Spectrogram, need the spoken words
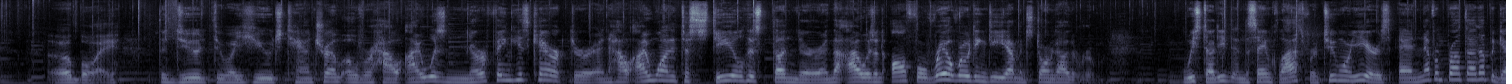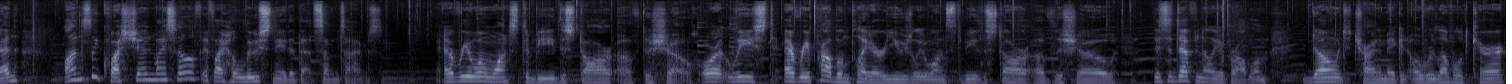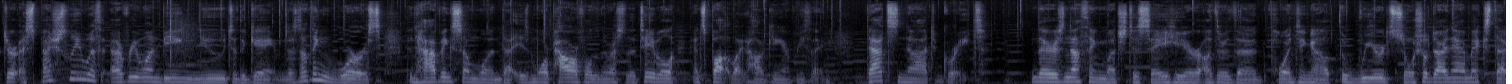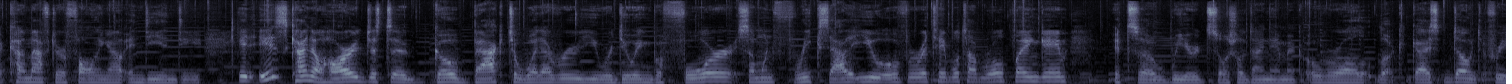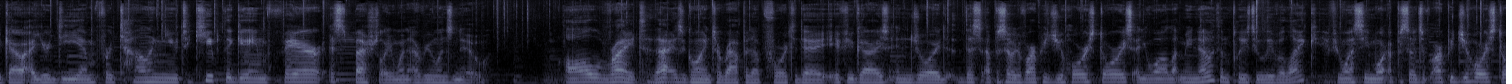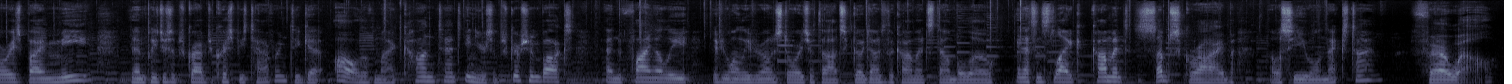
Oh boy. The dude threw a huge tantrum over how I was nerfing his character and how I wanted to steal his thunder and that I was an awful railroading DM and stormed out of the room. We studied in the same class for two more years and never brought that up again. Honestly questioned myself if I hallucinated that sometimes. Everyone wants to be the star of the show, or at least every problem player usually wants to be the star of the show. This is definitely a problem. Don't try to make an over-leveled character, especially with everyone being new to the game. There's nothing worse than having someone that is more powerful than the rest of the table and spotlight hogging everything. That's not great. There's nothing much to say here other than pointing out the weird social dynamics that come after falling out in D&D it is kind of hard just to go back to whatever you were doing before someone freaks out at you over a tabletop role-playing game. It's a weird social dynamic overall. Look, guys, don't freak out at your DM for telling you to keep the game fair, especially when everyone's new. Alright, that is going to wrap it up for today. If you guys enjoyed this episode of RPG Horror Stories and you want to let me know, then please do leave a like. If you want to see more episodes of RPG Horror Stories by me, then please do subscribe to Crispy's Tavern to get all of my content in your subscription box. And finally, if you want to leave your own stories or thoughts, go down to the comments down below. In essence, like, comment, subscribe. I will see you all next time. Farewell.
